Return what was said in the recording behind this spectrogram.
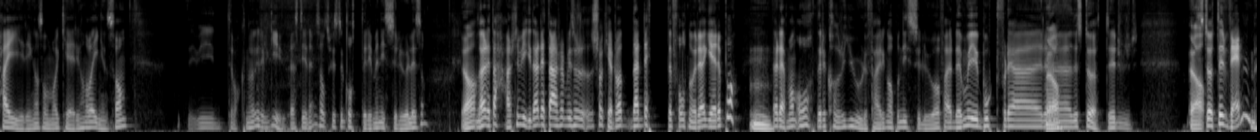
feiring og sånn markering. Og det var ingen som vi, Det var ikke noe religiøst i det. Vi satt og spiste godteri med nisselue, liksom. Ja. Det er dette her som virker Det er dette her som blir så sjokkert over at det er dette folk nå reagerer på. Mm. Det er det man Å, dere kaller det julefeiring av på nisselue og feire. Det må vi gi bort, for det er Ja. eh, Det støter ja. Støter hvem?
